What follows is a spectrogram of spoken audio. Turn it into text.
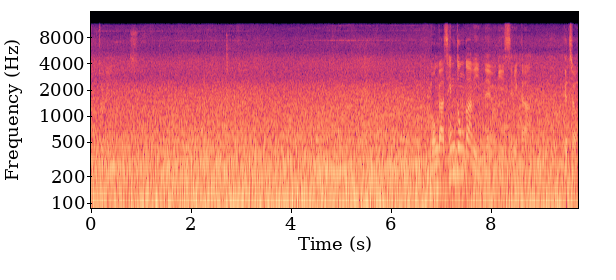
그쪽에. 뭔가 생동감이 있네, 여기 있으니까. 그쵸?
